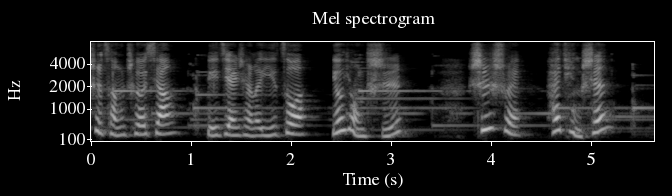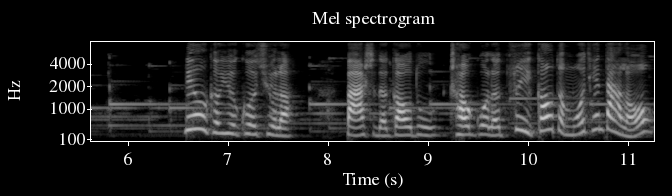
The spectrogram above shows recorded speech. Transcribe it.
十层车厢被建成了一座游泳池，池水还挺深。六个月过去了，巴士的高度超过了最高的摩天大楼。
